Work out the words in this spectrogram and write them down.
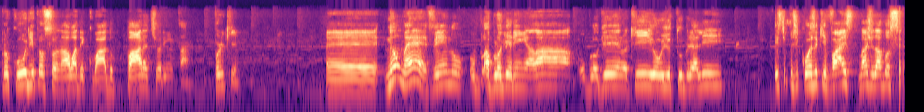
procure um profissional adequado para te orientar. Por quê? É, não é vendo a blogueirinha lá, o blogueiro aqui, o youtuber ali, esse tipo de coisa que vai, vai ajudar você.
